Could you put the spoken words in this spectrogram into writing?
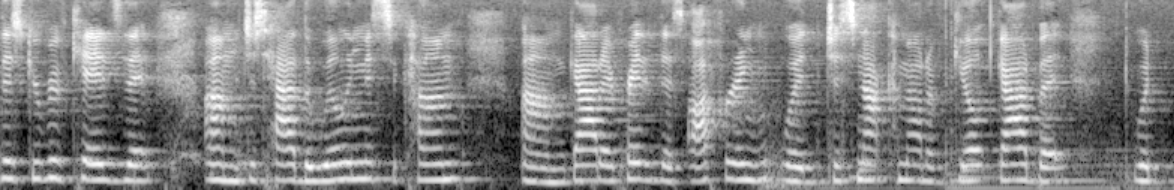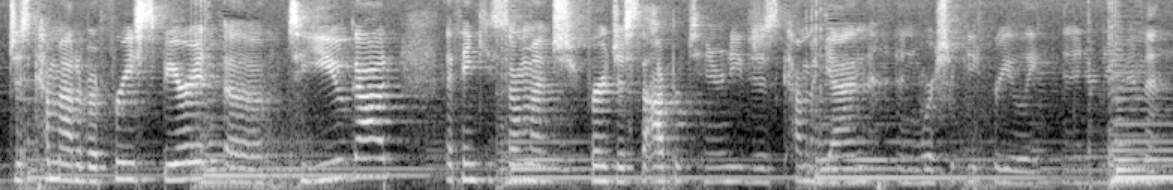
this group of kids that um, just had the willingness to come. Um, God, I pray that this offering would just not come out of guilt, God, but would just come out of a free spirit uh, to you, God. I thank you so much for just the opportunity to just come again and worship you freely. In your name, amen.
